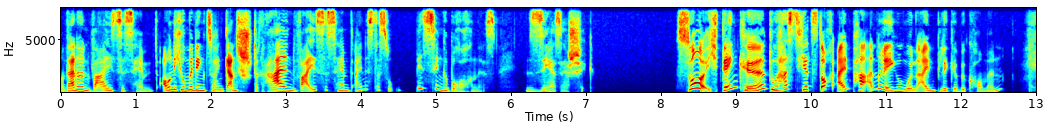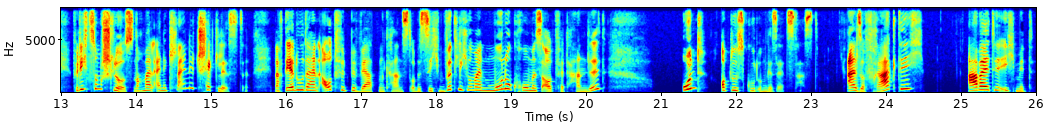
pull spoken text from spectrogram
Und dann ein weißes Hemd. Auch nicht unbedingt so ein ganz strahlend weißes Hemd, eines, das so ein bisschen gebrochen ist. Sehr, sehr schick. So, ich denke, du hast jetzt doch ein paar Anregungen und Einblicke bekommen. Für dich zum Schluss nochmal eine kleine Checkliste, nach der du dein Outfit bewerten kannst, ob es sich wirklich um ein monochromes Outfit handelt und ob du es gut umgesetzt hast. Also frag dich, arbeite ich mit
